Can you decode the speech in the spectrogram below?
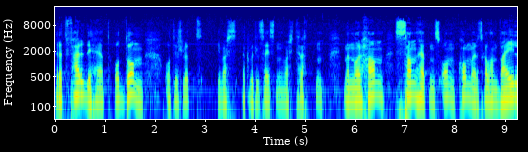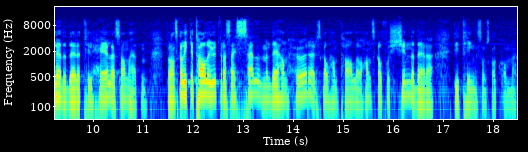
rettferdighet og dom. Og til slutt i vers, kapittel 16, vers 13. Men når Han, sannhetens ånd, kommer, skal han veilede dere til hele sannheten. For han skal ikke tale ut fra seg selv, men det han hører, skal han tale, og han skal forkynne dere de ting som skal komme.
